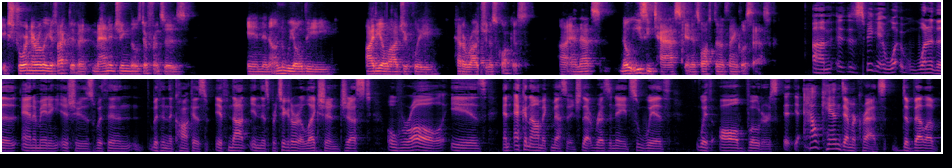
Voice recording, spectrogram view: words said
extraordinarily effective at managing those differences in an unwieldy, ideologically heterogeneous caucus, uh, and that's no easy task, and it's often a thankless task. Um, speaking of what, one of the animating issues within within the caucus, if not in this particular election, just overall is an economic message that resonates with with all voters. How can Democrats develop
